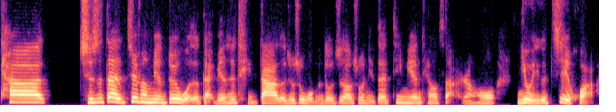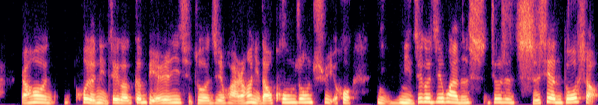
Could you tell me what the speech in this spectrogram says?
他其实在这方面对我的改变是挺大的。就是我们都知道说你在地面跳伞，然后你有一个计划，然后或者你这个跟别人一起做的计划，然后你到空中去以后，你你这个计划能实就是实现多少？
